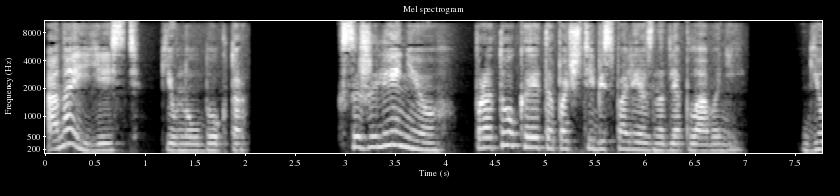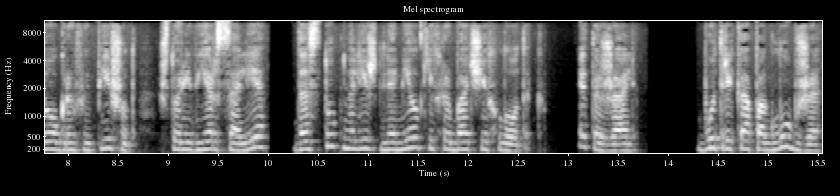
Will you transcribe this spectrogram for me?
«Она и есть», — кивнул доктор. «К сожалению, протока эта почти бесполезна для плаваний. Географы пишут, что ривьер-Сале доступна лишь для мелких рыбачьих лодок. Это жаль. Будь река поглубже,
